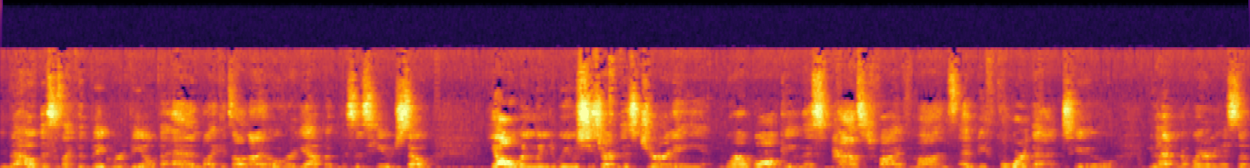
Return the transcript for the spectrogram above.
No, this is like the big reveal at the end. Like it's all not over yet, but this is huge. So, y'all, when we, we she started this journey, we're walking this past five months, and before that too, you had an awareness of,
